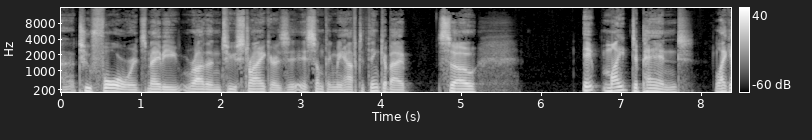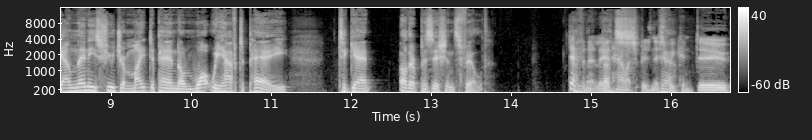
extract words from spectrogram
uh, two forwards maybe rather than two strikers is something we have to think about. So it might depend like Elneny's future might depend on what we have to pay to get other positions filled. Definitely, and, how much business yeah. we can do.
